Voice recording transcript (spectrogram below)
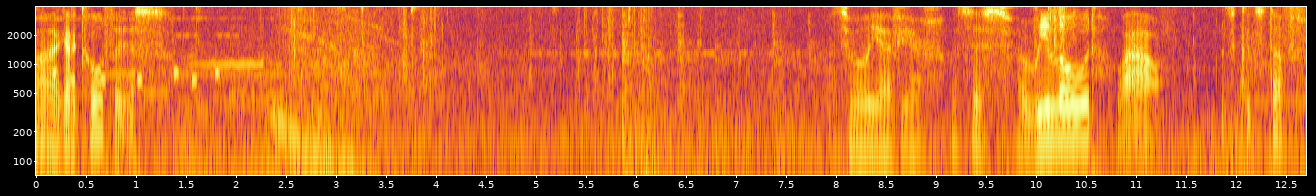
Oh, I got a code for this. Let's see what we have here. What's this? A reload? Wow. It's good stuff.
